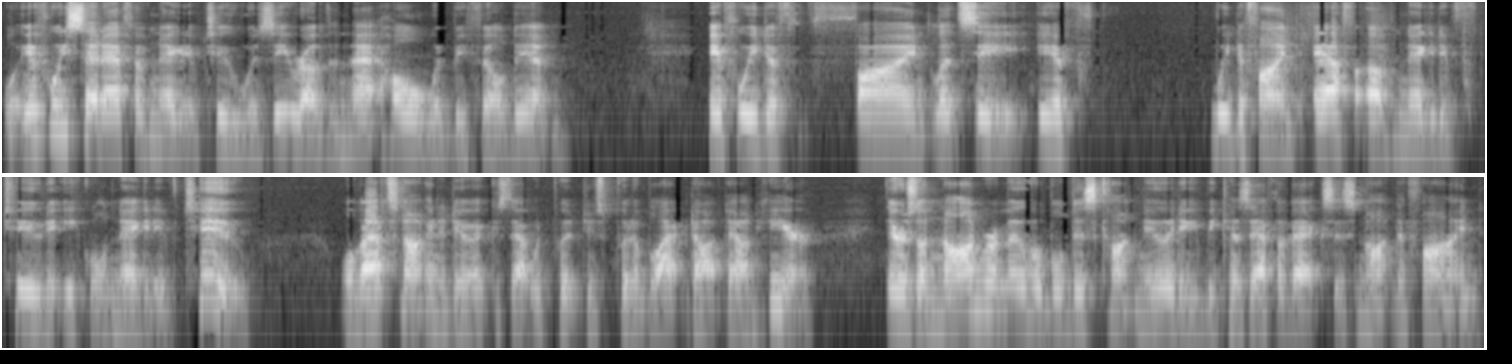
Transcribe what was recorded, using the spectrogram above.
Well, if we said f of negative 2 was 0, then that hole would be filled in. If we define, let's see, if we defined f of negative 2 to equal negative 2. Well, that's not going to do it because that would put just put a black dot down here. There's a non-removable discontinuity because f of x is not defined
